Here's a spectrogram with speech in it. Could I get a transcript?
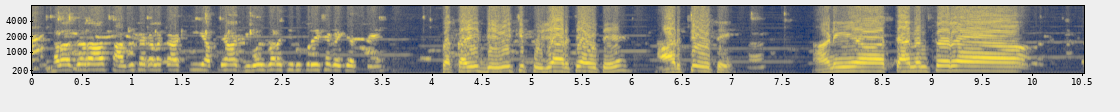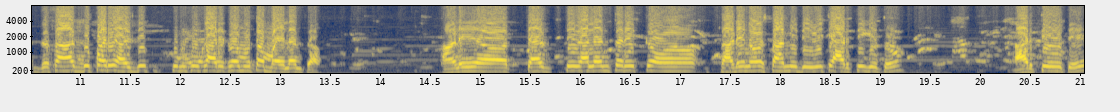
मला जरा सांगू शकाल का की आपल्या दिवसभराची रूपरेषा कशी असते? सकाळी देवीची पूजा अर्चा होते आरती होते. आणि त्यानंतर जसा आज दुपारी हळदी कुंकू कार्यक्रम होता महिलांचा. आणि त्या ते झाल्यानंतर एक अं, साडेनऊ वाजता आम्ही देवीची आरती घेतो. आरती होते.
